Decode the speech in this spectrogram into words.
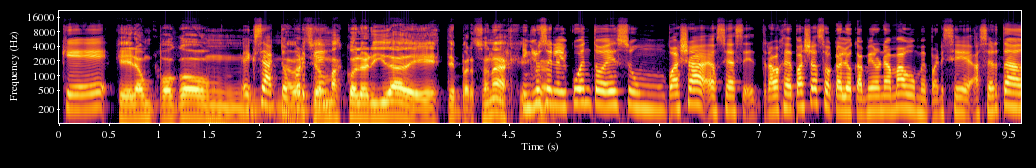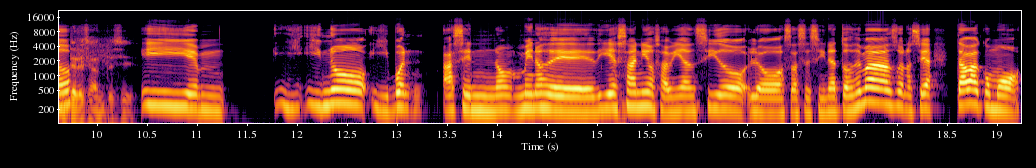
que Que era un poco un- Exacto, una versión más colorida de este personaje. Incluso claro. en el cuento es un payaso, o sea, se- trabaja de payaso, acá lo cambiaron a mago, me parece acertado. Interesante, sí. Y, em, y, y no, y bueno, hace no menos de 10 años habían sido los asesinatos de Manson, o sea, estaba como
